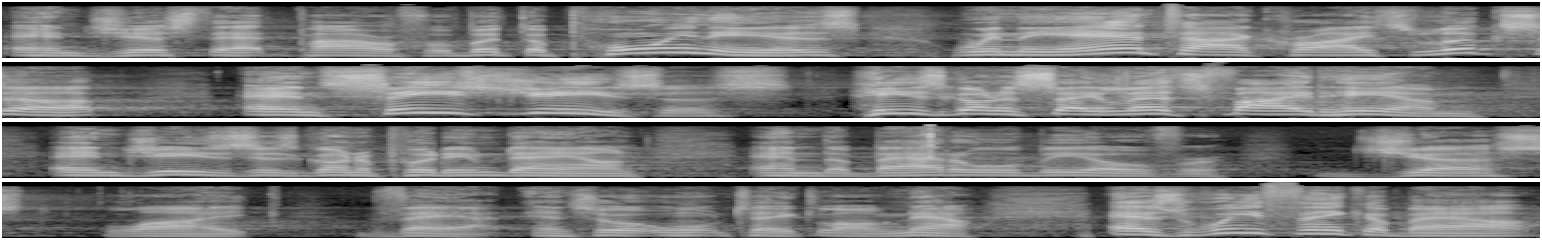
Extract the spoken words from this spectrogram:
and just that powerful. But the point is, when the Antichrist looks up and sees Jesus, he's going to say, Let's fight him. And Jesus is going to put him down, and the battle will be over just like that. And so it won't take long. Now, as we think about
